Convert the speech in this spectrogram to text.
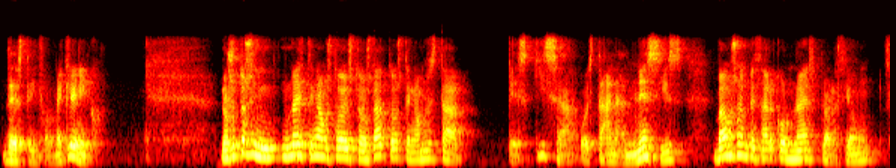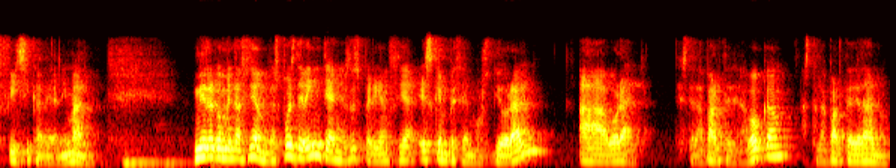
de este informe clínico. Nosotros, una vez tengamos todos estos datos, tengamos esta pesquisa o esta anamnesis, vamos a empezar con una exploración física del animal. Mi recomendación, después de 20 años de experiencia, es que empecemos de oral a oral, desde la parte de la boca hasta la parte del ano,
